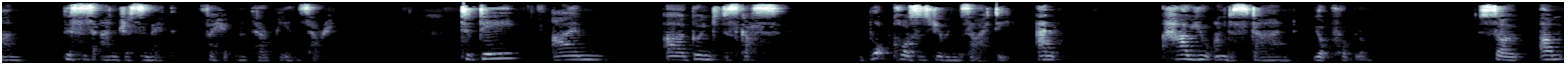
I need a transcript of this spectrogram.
everyone. This is Andrea Smith for Hypnotherapy in Surrey. Today I'm uh, going to discuss what causes you anxiety and how you understand your problem. So um,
